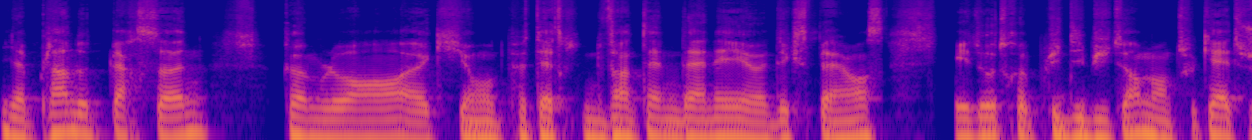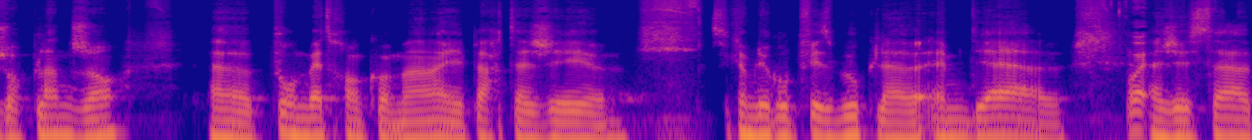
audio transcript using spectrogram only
Il y a plein d'autres personnes comme Laurent euh, qui ont peut-être une vingtaine d'années euh, d'expérience et d'autres plus débutants, mais en tout cas, il y a toujours plein de gens euh, pour mettre en commun et partager. c'est comme les groupes Facebook, là, MDA, j'ai ça.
